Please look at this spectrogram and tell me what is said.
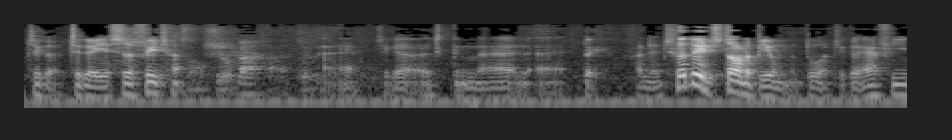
这个这个也是非常总是有办法的，对不对？哎，这个这个呃呃，对，反正车队知道的比我们多，这个 F 一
